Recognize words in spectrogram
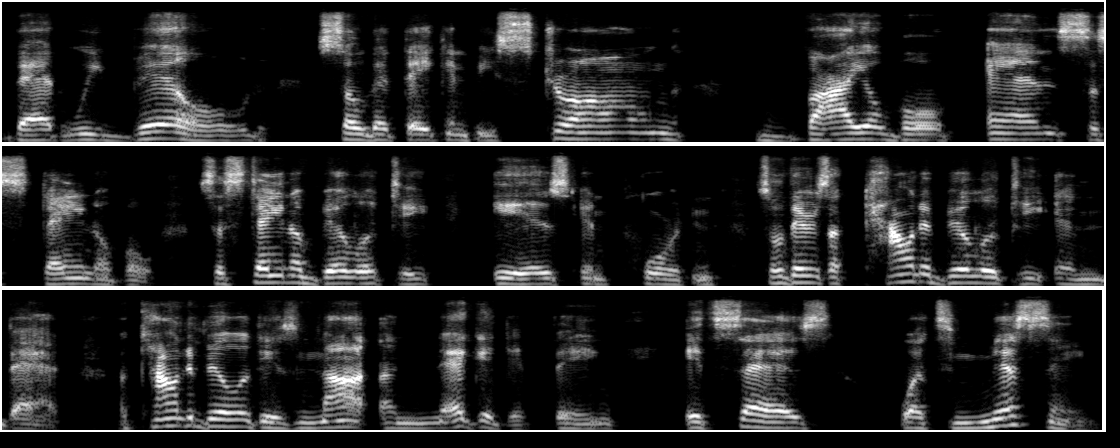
that we build so that they can be strong, viable, and sustainable? Sustainability is important. So there's accountability in that. Accountability is not a negative thing. It says what's missing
